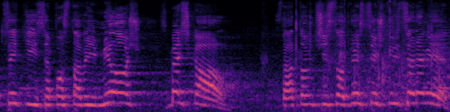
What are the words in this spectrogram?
třetí se postaví Miloš Zmeškal. Startom číslo 249.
